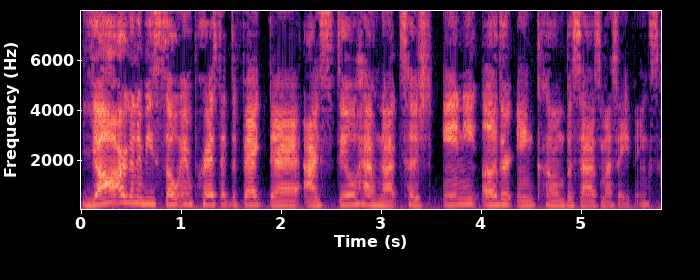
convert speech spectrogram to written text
Y'all are going to be so impressed at the fact that I still have not touched any other income besides my savings.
